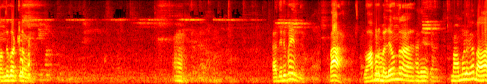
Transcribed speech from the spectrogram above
మందు కొట్టలేం. ఆ, అది తిరిగిపోయింది బా లోపల భలే ఉందిరా. అదే. మామూలుగా బావా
